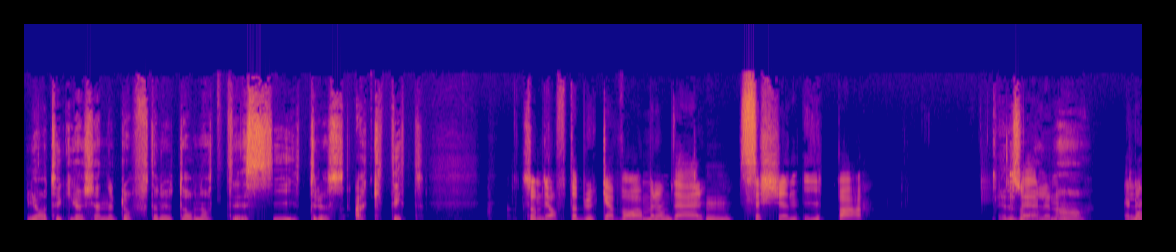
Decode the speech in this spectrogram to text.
Jag tycker jag känner doften utav något eh, citrusaktigt. Som det ofta brukar vara med de där Mm. session-IPA. Är det så? Ölerna. Ja. Eller?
